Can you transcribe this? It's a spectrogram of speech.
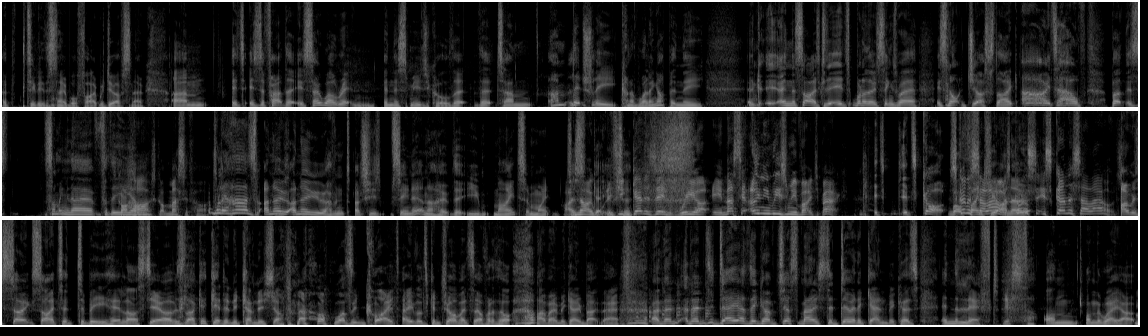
uh, particularly the snowball fight. We do have snow. Um, it's, it's the fact that it's so well written in this musical that that um, I'm literally kind of welling up in the in the sides because it's one of those things where it's not just like oh it's Elf, but there's something there for the It's got a um, heart. It's got a massive heart. well, it has. I know. I know you haven't actually seen it, and I hope that you might and might I know. If you you to. can get us in, we are in. That's the only reason we invited you back. It's it's got. It's well, going to thank sell you. out. I It's know. going to, it's to sell out. I was so excited to be here last year. I was like a kid in a candy shop, and I wasn't quite able to control myself. And I thought I won't be going back there. And then, and then today, I think I've just managed to do it again because in the lift, Yes. on on the way up,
